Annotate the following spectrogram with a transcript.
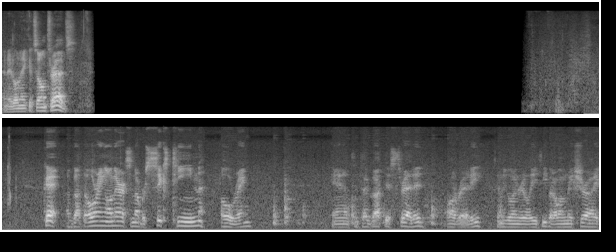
And it'll make its own threads. Okay, I've got the O-ring on there. It's a number 16 O-ring. And since I've got this threaded already, it's going to go in real easy, but I want to make sure I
